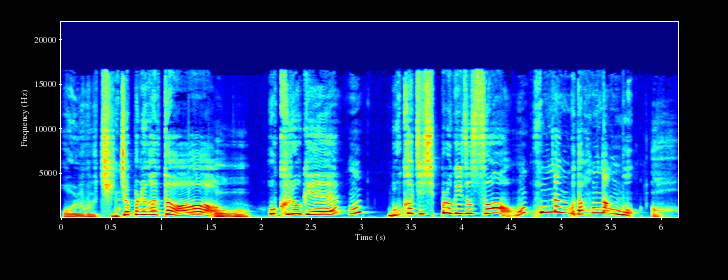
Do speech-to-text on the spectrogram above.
얼굴 진짜 빨갛다. 어, 어 그러게. 응? 뭐까지 시뻘개졌어. 응? 홍당무다 홍당무. 어.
